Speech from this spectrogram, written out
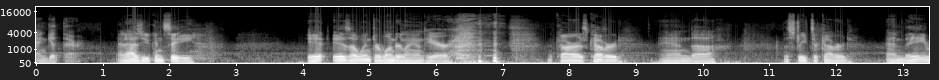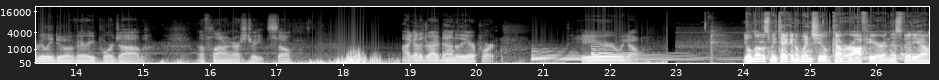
and get there. And as you can see, it is a winter wonderland here. the car is covered and uh, the streets are covered and they really do a very poor job of plowing our streets so I got to drive down to the airport here we go You'll notice me taking a windshield cover off here in this video.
